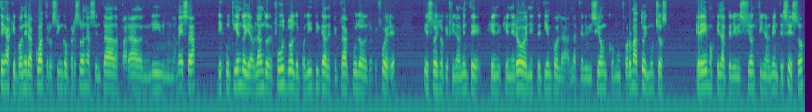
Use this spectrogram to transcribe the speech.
tengas que poner a cuatro o cinco personas sentadas, paradas en un living, en una mesa, discutiendo y hablando de fútbol, de política, de espectáculo, de lo que fuere. Eso es lo que finalmente generó en este tiempo la, la televisión como un formato y muchos creemos que la televisión finalmente es eso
